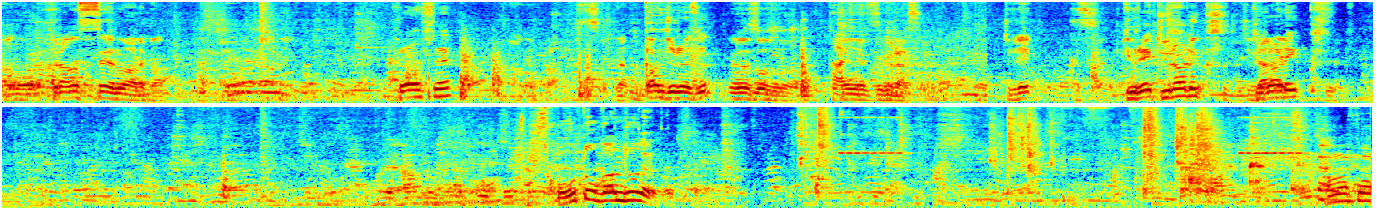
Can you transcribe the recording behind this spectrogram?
あのフランス製のあれだフランスで頑丈なやつうんそうそう耐熱グラスデュレックス。デュレックス。デュラレックス。デュラレックス。相当頑丈だよね。玉コン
